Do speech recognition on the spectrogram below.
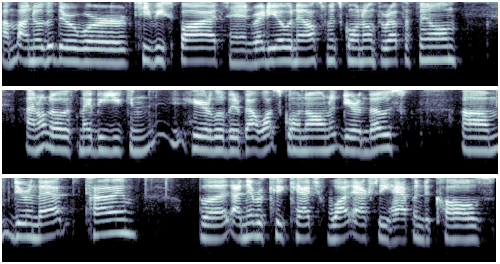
Um, I know that there were TV spots and radio announcements going on throughout the film. I don't know if maybe you can hear a little bit about what's going on during those um, during that time, but I never could catch what actually happened to cause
